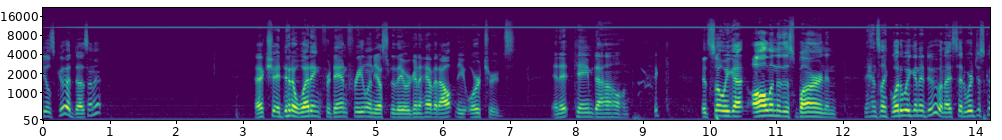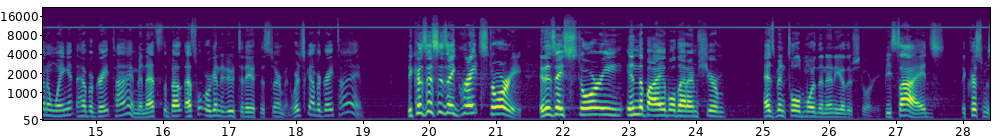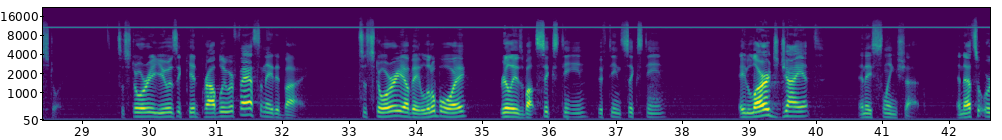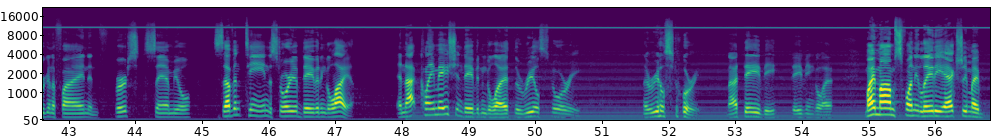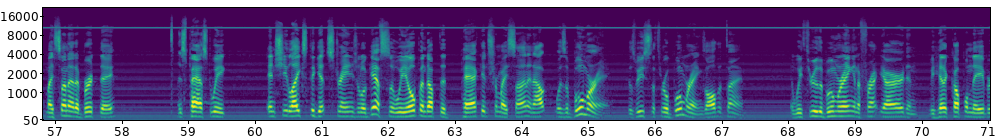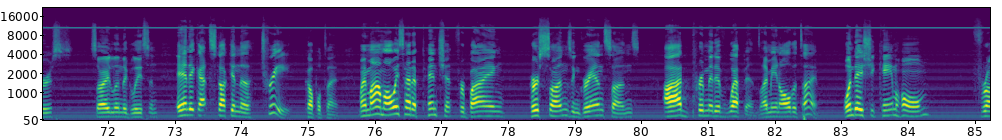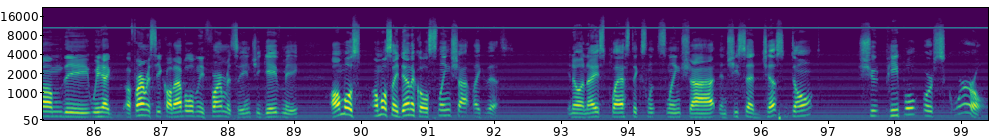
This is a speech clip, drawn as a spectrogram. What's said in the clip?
Feels good, doesn't it? Actually, I did a wedding for Dan Freeland yesterday. We were going to have it out in the orchards, and it came down. and so we got all into this barn, and Dan's like, "What are we going to do?" And I said, "We're just going to wing it and have a great time." And that's the best, that's what we're going to do today with this sermon. We're just going to have a great time because this is a great story. It is a story in the Bible that I'm sure has been told more than any other story, besides the Christmas story. It's a story you as a kid probably were fascinated by. It's a story of a little boy, really is about 16, 15, 16, a large giant, and a slingshot. And that's what we're going to find in 1 Samuel 17, the story of David and Goliath. And not claymation David and Goliath, the real story. The real story. Not Davy, Davy and Goliath. My mom's funny lady. Actually, my, my son had a birthday this past week, and she likes to get strange little gifts. So we opened up the package for my son, and out was a boomerang, because we used to throw boomerangs all the time. And we threw the boomerang in the front yard, and we hit a couple neighbors. Sorry, Linda Gleason. And it got stuck in the tree a couple times. My mom always had a penchant for buying her sons and grandsons odd primitive weapons. I mean, all the time. One day she came home from the, we had a pharmacy called Avalon Pharmacy, and she gave me almost, almost identical slingshot like this. You know, a nice plastic sl- slingshot. And she said, just don't shoot people or squirrels.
